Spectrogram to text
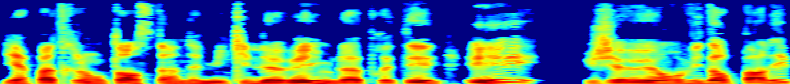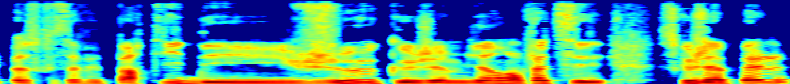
il y a pas très longtemps. C'était un ami qui l'avait, il me l'a prêté et j'avais envie d'en parler parce que ça fait partie des jeux que j'aime bien. En fait, c'est ce que j'appelle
